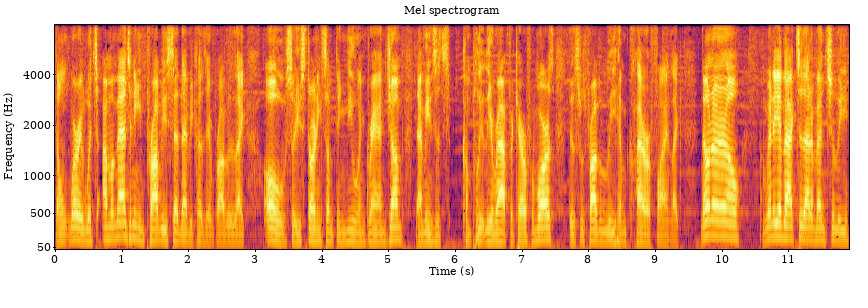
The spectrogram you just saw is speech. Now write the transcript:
Don't worry. Which I'm imagining he probably said that because they're probably like, oh, so you're starting something new in Grand Jump. That means it's completely a wrap for Terra Formars. This was probably him clarifying, like, no, no, no, no. I'm gonna get back to that eventually.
